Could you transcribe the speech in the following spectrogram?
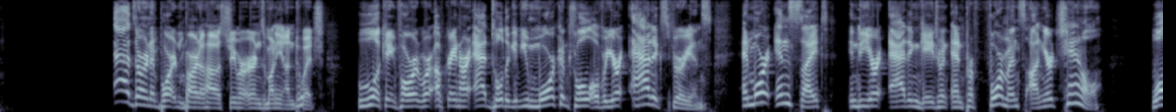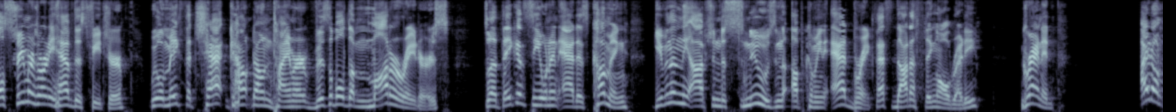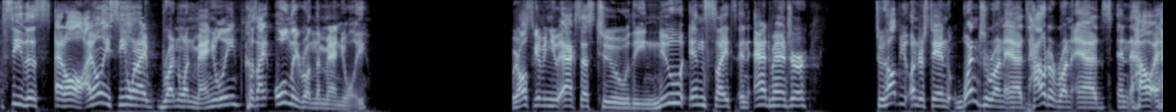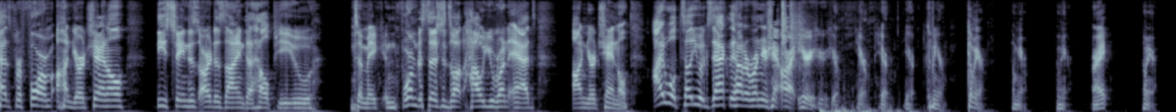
Ads are an important part of how a streamer earns money on Twitch. Looking forward, we're upgrading our ad tool to give you more control over your ad experience and more insight into your ad engagement and performance on your channel. While streamers already have this feature, we will make the chat countdown timer visible to moderators so that they can see when an ad is coming, giving them the option to snooze in the upcoming ad break. That's not a thing already. Granted, I don't see this at all. I only see when I run one manually because I only run them manually. We're also giving you access to the new insights in Ad Manager to help you understand when to run ads, how to run ads, and how ads perform on your channel. These changes are designed to help you to make informed decisions about how you run ads on your channel. I will tell you exactly how to run your channel. All right, here, here, here, here, here, here. Come here, come here, come here, come here. All right, come here,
